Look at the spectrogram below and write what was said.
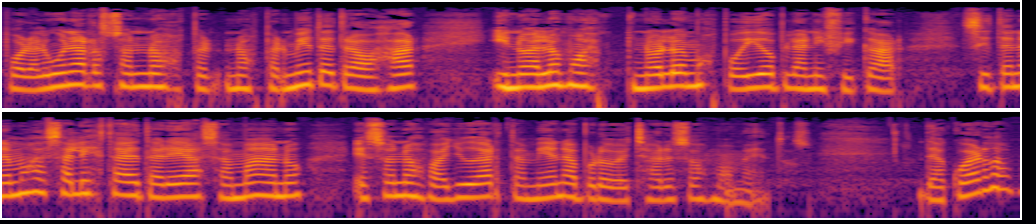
por alguna razón nos, nos permite trabajar y no lo, hemos, no lo hemos podido planificar. Si tenemos esa lista de tareas a mano, eso nos va a ayudar también a aprovechar esos momentos. ¿De acuerdo?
